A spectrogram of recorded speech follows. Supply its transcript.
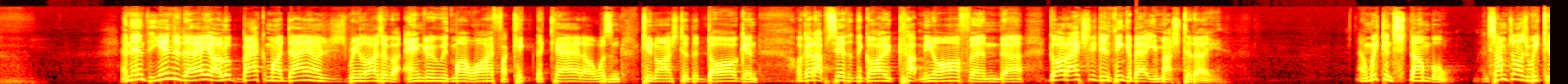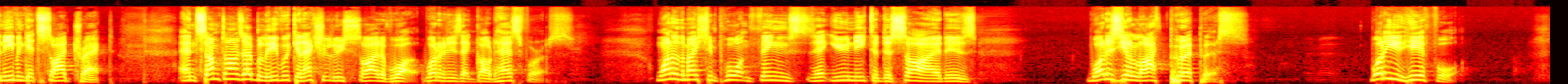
And then at the end of the day, I look back at my day and I just realize I got angry with my wife. I kicked the cat. I wasn't too nice to the dog. And I got upset at the guy who cut me off. And uh, God, I actually didn't think about you much today. And we can stumble. And sometimes we can even get sidetracked. And sometimes I believe we can actually lose sight of what, what it is that God has for us. One of the most important things that you need to decide is what is your life purpose? What are you here for?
